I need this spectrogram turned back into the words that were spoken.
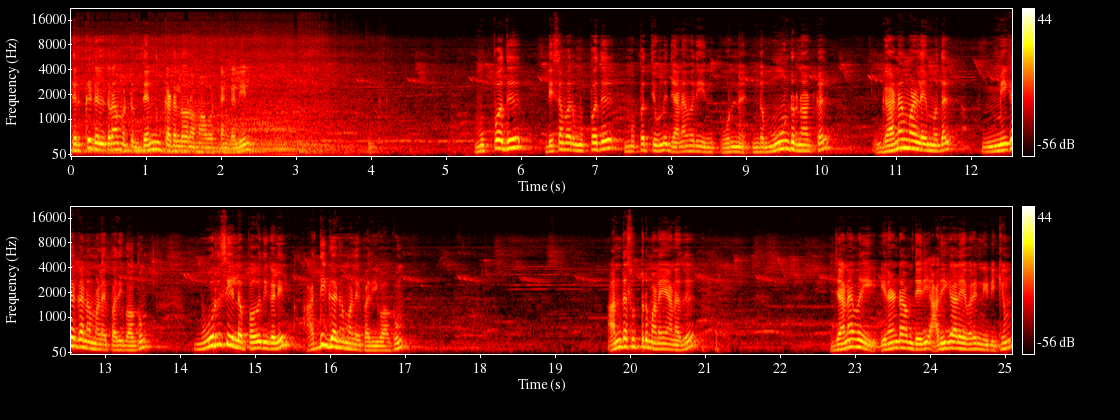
தெற்கு டெல்டா மற்றும் தென் கடலோர மாவட்டங்களில் முப்பது டிசம்பர் முப்பது முப்பத்தி ஒன்று ஜனவரி ஒன்று இந்த மூன்று நாட்கள் கனமழை முதல் மிக கனமழை பதிவாகும். ஒரு சில பகுதிகளில் அதி கனமழை பதிவாகும். அந்த சுற்றுமலையானது ஜனவரி இரண்டாம் தேதி அதிகாலை வரை நீடிக்கும்.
